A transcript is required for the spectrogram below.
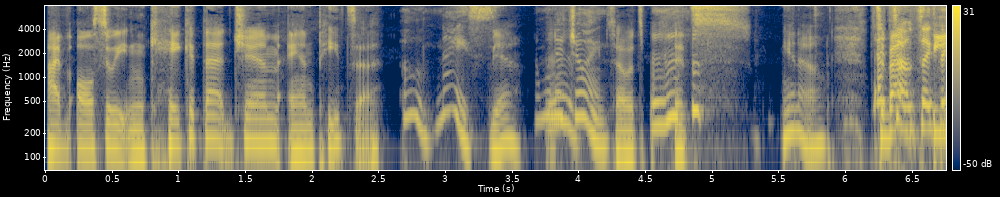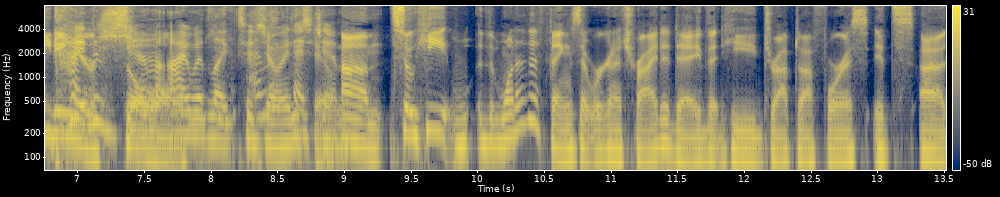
I've also eaten cake at that gym and pizza. Oh, nice. Yeah. I want to mm. join. So it's mm-hmm. it's you know, it's. That about sounds like the feeding kind your of gym soul. I would like to I join that to. gym. Um, so he, one of the things that we're going to try today that he dropped off for us, it's uh,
